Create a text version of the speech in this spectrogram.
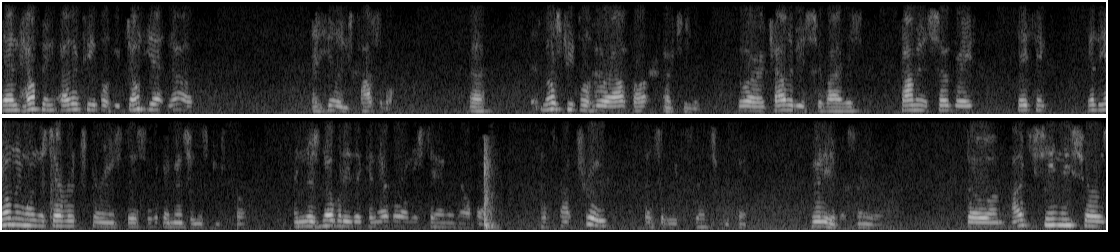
than helping other people who don't yet know that healing is possible. Uh, most people who are alcohol, excuse me, who are child abuse survivors, trauma is so great, they think they're the only one that's ever experienced this. I think I mentioned this before. And there's nobody that can ever understand and help out. That's not true. That's what we, that's what we think. Many of us, anyway. So um, I've seen these shows,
